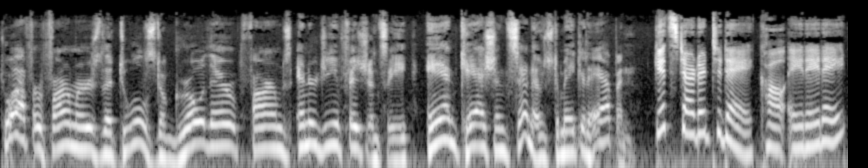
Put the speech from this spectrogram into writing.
to offer farmers the tools to grow their farm's energy efficiency and cash incentives to make it happen. Get started today. Call 888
